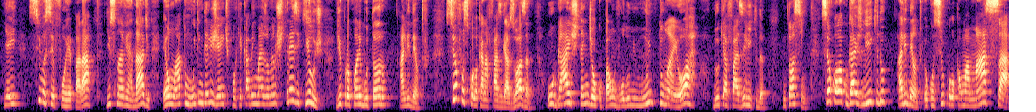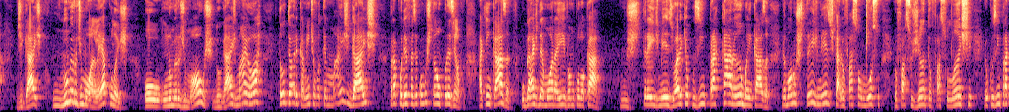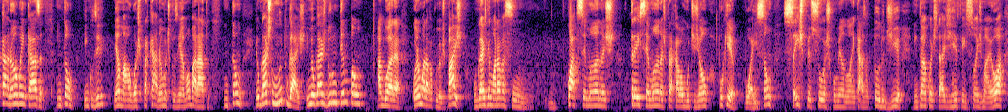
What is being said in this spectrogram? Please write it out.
E aí, se você for reparar, isso na verdade é um ato muito inteligente, porque cabem mais ou menos 13 quilos de propano e butano ali dentro. Se eu fosse colocar na fase gasosa, o gás tende a ocupar um volume muito maior do que a fase líquida. Então assim, se eu coloco gás líquido ali dentro, eu consigo colocar uma massa de gás, um número de moléculas ou um número de mols do gás maior. Então, teoricamente, eu vou ter mais gás para poder fazer combustão. Por exemplo, aqui em casa, o gás demora aí, vamos colocar, uns três meses. Olha que eu cozinho pra caramba em casa. Demora uns três meses, cara. Eu faço almoço, eu faço janta, eu faço lanche, eu cozinho pra caramba em casa. Então, inclusive, me amarro, gosto pra caramba de cozinhar, é mal barato. Então, eu gasto muito gás. E meu gás dura um tempão. Agora, quando eu morava com meus pais, o gás demorava assim, quatro semanas, três semanas para acabar um botijão. Por quê? Pô, aí são seis pessoas comendo lá em casa todo dia, então a quantidade de refeições maior.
